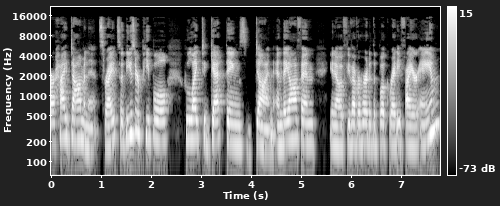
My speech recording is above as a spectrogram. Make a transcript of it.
are high dominance, right? So these are people who like to get things done. And they often, you know, if you've ever heard of the book Ready, Fire, Aim,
